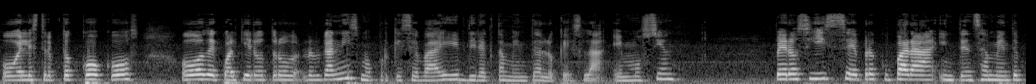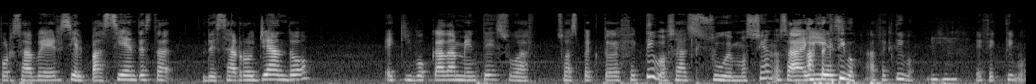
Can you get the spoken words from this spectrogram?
o el estreptococos o de cualquier otro organismo, porque se va a ir directamente a lo que es la emoción pero sí se preocupará intensamente por saber si el paciente está desarrollando equivocadamente su, af- su aspecto efectivo, o sea, su emoción, o sea, ahí Afectivo. es afectivo, Ujú. efectivo,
